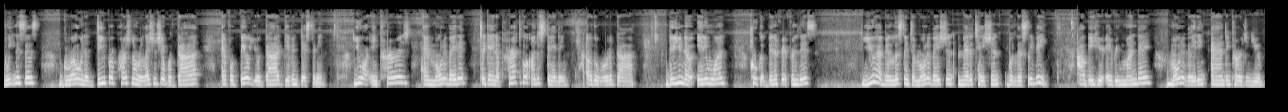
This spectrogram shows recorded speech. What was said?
weaknesses, grow in a deeper personal relationship with God, and fulfill your God given destiny. You are encouraged and motivated to gain a practical understanding of the Word of God. Do you know anyone who could benefit from this? You have been listening to Motivation Meditation with Leslie V. I'll be here every Monday, motivating and encouraging you.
